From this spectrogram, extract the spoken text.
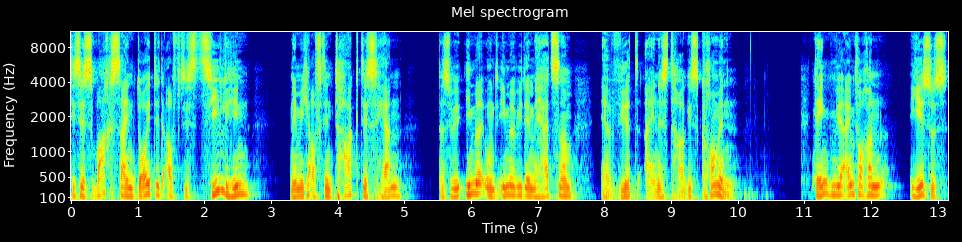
dieses Wachsein deutet auf das Ziel hin, nämlich auf den Tag des Herrn, dass wir immer und immer wieder im Herzen haben, er wird eines Tages kommen. Denken wir einfach an Jesus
